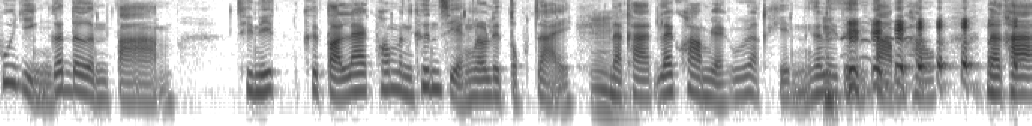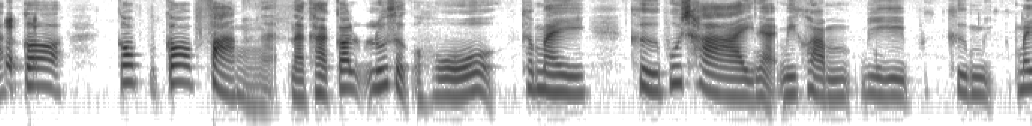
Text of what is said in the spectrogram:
ผู้หญิงก็เดินตาม ทีนี้คือตอนแรกเพราะมันขึ้นเสียงเราเลยตกใจอืมนะคะ และความอยากรู้อยากเห็นก็เลยเดินตามเขานะคะ ก็ก็ก็ฟังอะนะคะก็รู้สึกโอ้โหทำไมคือผู้ชายเนี่ยมีความมีคือไม่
